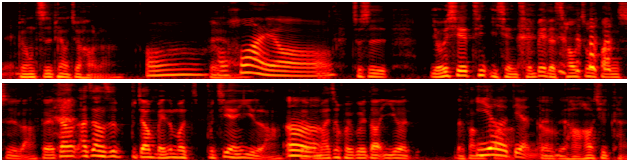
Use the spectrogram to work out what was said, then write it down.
呢，不用支票就好了。哦，啊、好坏哦。就是有一些听以前前辈的操作方式啦，对，这样啊，这样是比较没那么不建议啦。嗯，对，我们还是回归到一二。的方法一二点呢？对对，好好去谈。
